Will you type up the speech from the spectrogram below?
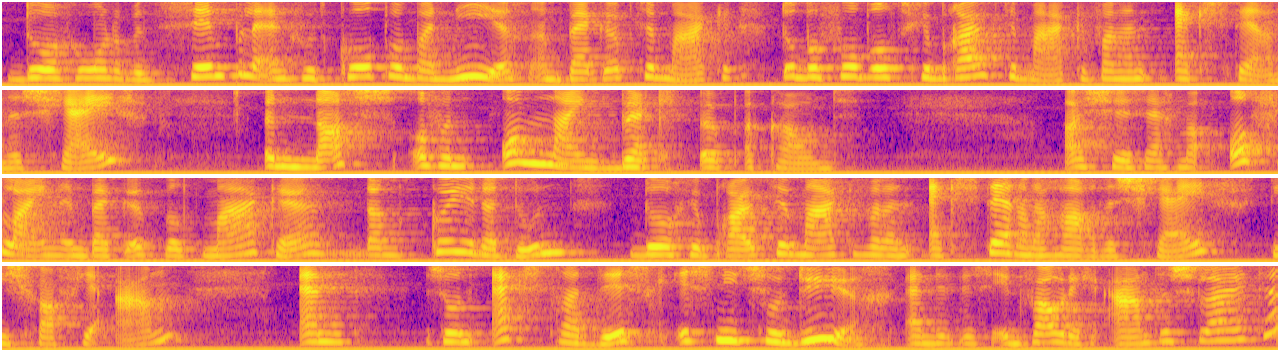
door gewoon op een simpele en goedkope manier een backup te maken, door bijvoorbeeld gebruik te maken van een externe schijf, een NAS of een online backup account. Als je zeg maar offline een backup wilt maken, dan kun je dat doen door gebruik te maken van een externe harde schijf. Die schaf je aan. En zo'n extra disk is niet zo duur en dit is eenvoudig aan te sluiten.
